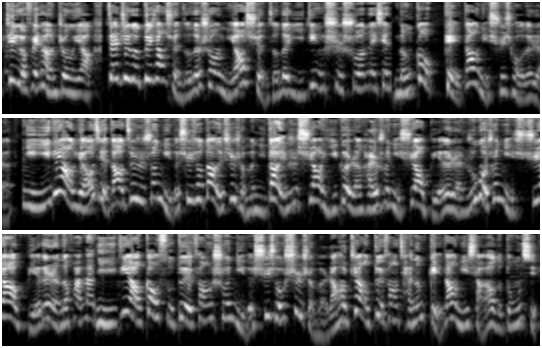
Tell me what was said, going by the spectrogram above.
这个非常重要，在这个对象选择的时候，你要选择的一定是说那些能够给到你需求的人。你一定要了解到，就是说你的需求到底是什么，你到底是需要一个人，还是说你需要别的人？如果说你需要别的人的话，那你一定要告诉对方说你的需求是什么，然后这样对方才能给到你想要的东西。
